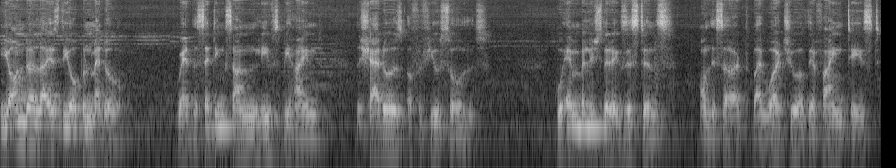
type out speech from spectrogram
Yonder lies the open meadow, where the setting sun leaves behind the shadows of a few souls, who embellish their existence on this earth by virtue of their fine taste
